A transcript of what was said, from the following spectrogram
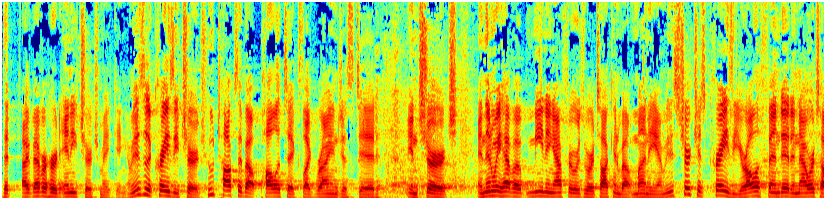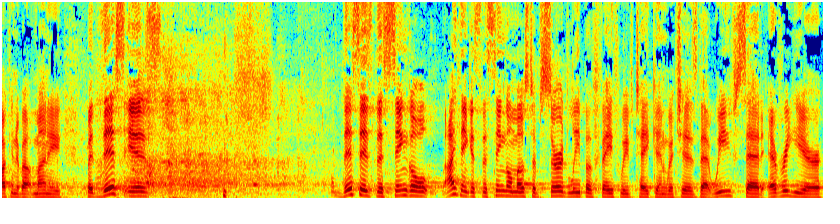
that I've ever heard any church making. I mean, this is a crazy church. Who talks about politics like Ryan just did in church? And then we have a meeting afterwards where we're talking about money. I mean, this church is crazy. You're all offended, and now we're talking about money. But this is this is the single, I think it's the single most absurd leap of faith we've taken, which is that we've said every year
